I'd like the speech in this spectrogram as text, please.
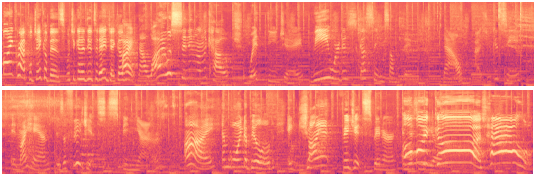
Minecraft. Well, Jacob is. What you gonna do today, Jacob? Alright, now while I was sitting on the couch with DJ, we were discussing something. Now, as you can see, in my hand is a fidget spinner. I am going to build a giant fidget spinner in oh my video gosh! How?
